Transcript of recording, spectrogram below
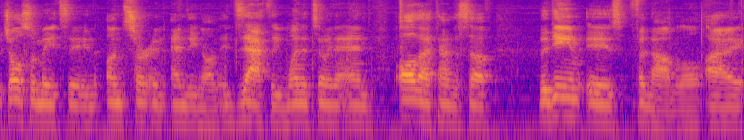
which also makes it an uncertain ending on exactly when it's going to end, all that kind of stuff. The game is phenomenal. I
